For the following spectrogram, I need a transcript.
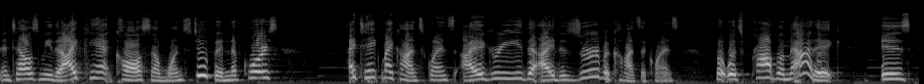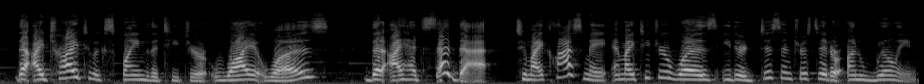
and tells me that I can't call someone stupid. And of course, I take my consequence. I agree that I deserve a consequence. But what's problematic is that I tried to explain to the teacher why it was that I had said that to my classmate, and my teacher was either disinterested or unwilling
